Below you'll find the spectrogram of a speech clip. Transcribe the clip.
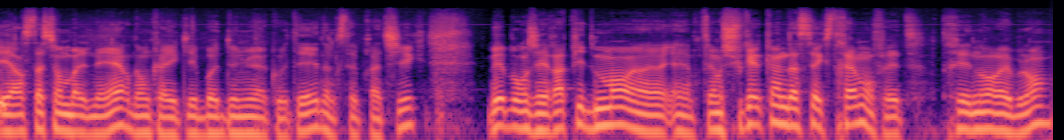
Et en station balnéaire, donc avec les boîtes de nuit à côté, donc c'était pratique. Mais bon, j'ai rapidement, euh, je suis quelqu'un d'assez extrême en fait, très noir et blanc,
